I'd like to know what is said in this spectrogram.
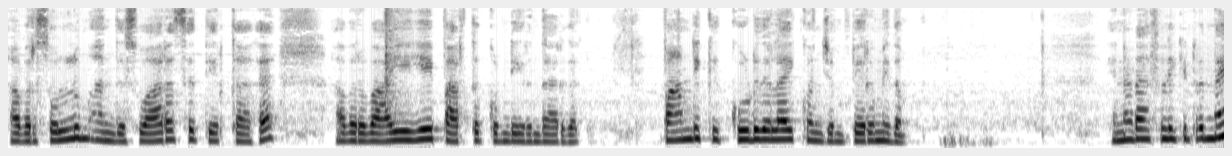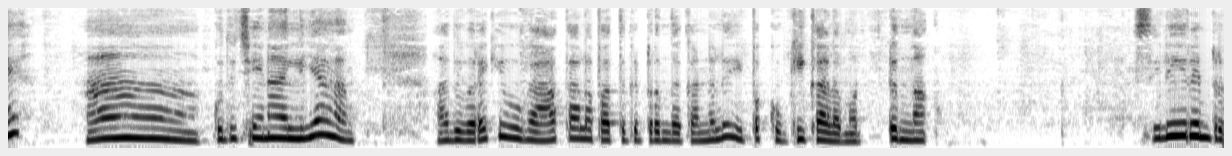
அவர் சொல்லும் அந்த சுவாரஸ்யத்திற்காக அவர் வாயையே பார்த்து கொண்டிருந்தார்கள். பாண்டிக்கு கூடுதலாய் கொஞ்சம் பெருமிதம். என்னடா சொல்லிக்கிட்டு இருந்தேன்? ஆ குதிச்சேனா இல்லையா? அது வரைக்கும் உங்க ஆத்தால பாத்துக்கிட்டு இருந்த கண்ணுல இப்ப குக்கி காலை மட்டும்தான். சிலீரென்று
